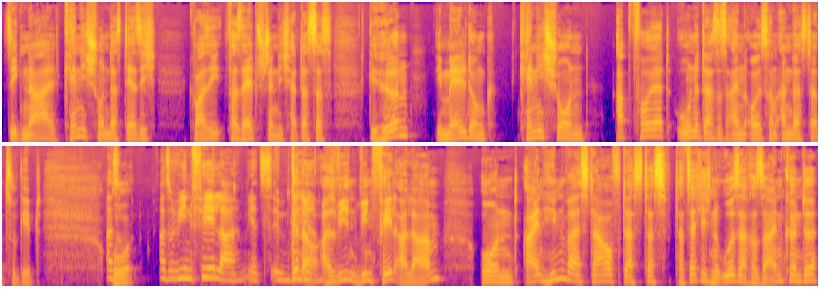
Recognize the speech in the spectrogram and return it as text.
Signal, kenne ich schon, dass der sich quasi verselbstständigt hat, dass das Gehirn die Meldung, kenne ich schon, abfeuert, ohne dass es einen äußeren Anlass dazu gibt. Also, also wie ein Fehler jetzt im Genau, also wie ein, wie ein Fehlalarm. Und ein Hinweis darauf, dass das tatsächlich eine Ursache sein könnte,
